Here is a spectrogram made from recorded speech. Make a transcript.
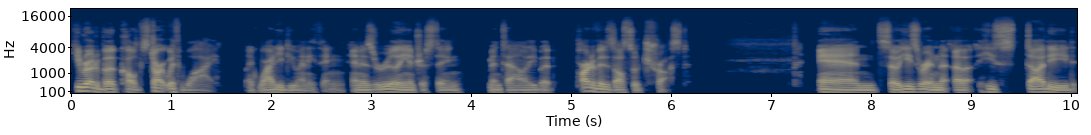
he wrote a book called Start with Why. Like, why do you do anything? And is a really interesting mentality. But part of it is also trust and so he's written uh, he's studied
